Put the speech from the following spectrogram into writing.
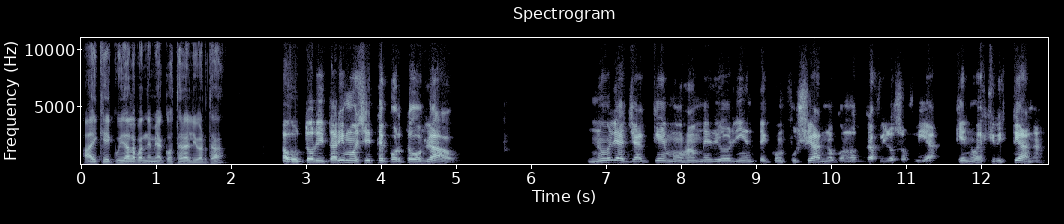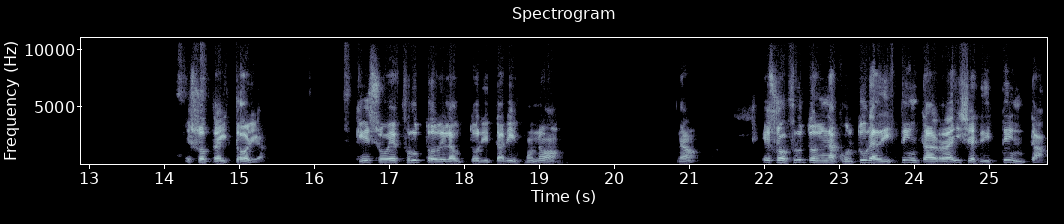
¿Hay que cuidar la pandemia a costa de la libertad? Autoritarismo existe por todos lados. No le achaquemos a Medio Oriente confuciano con otra filosofía que no es cristiana. Es otra historia. Que eso es fruto del autoritarismo. No. No. Eso es fruto de una cultura distinta, de raíces distintas.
